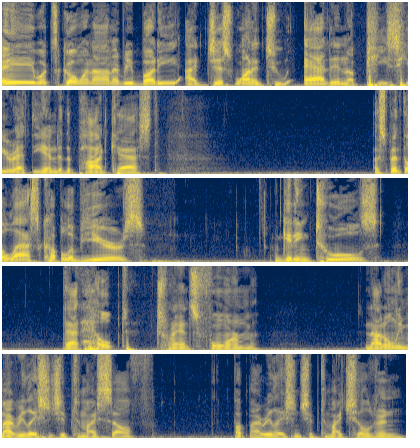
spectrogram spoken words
Hey, what's going on, everybody? I just wanted to add in a piece here at the end of the podcast. I spent the last couple of years getting tools that helped transform not only my relationship to myself, but my relationship to my children,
